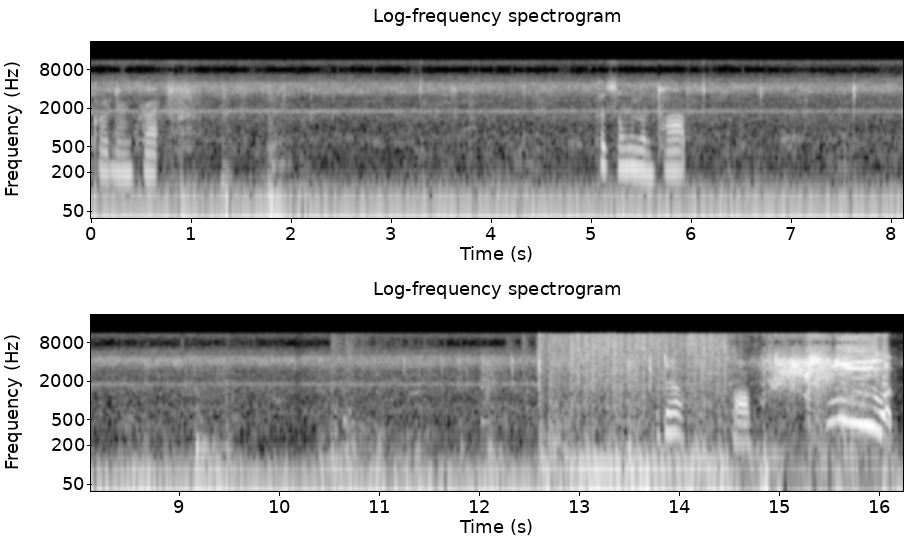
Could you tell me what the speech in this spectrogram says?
Goddamn crap. Cause someone's on top. What the hell? Oh, fuck!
